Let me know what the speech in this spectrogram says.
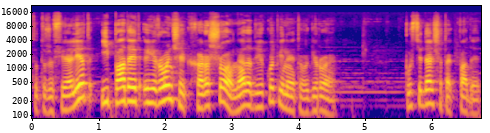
Тут уже фиолет. И падает эйрончик. Хорошо. Надо две копии на этого героя. Пусть и дальше так падает.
